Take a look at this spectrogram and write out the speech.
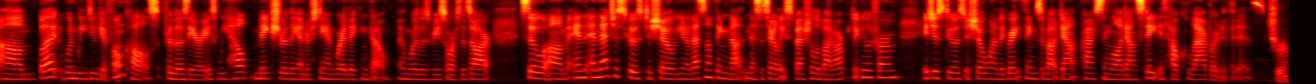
um, but when we do get phone calls for those areas, we help make sure they understand where they can go and where those resources are. So, um, and and that just goes to show, you know, that's nothing not necessarily special about our particular firm. It just goes to show one of the great things about down, practicing law downstate is how collaborative it is. Sure.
